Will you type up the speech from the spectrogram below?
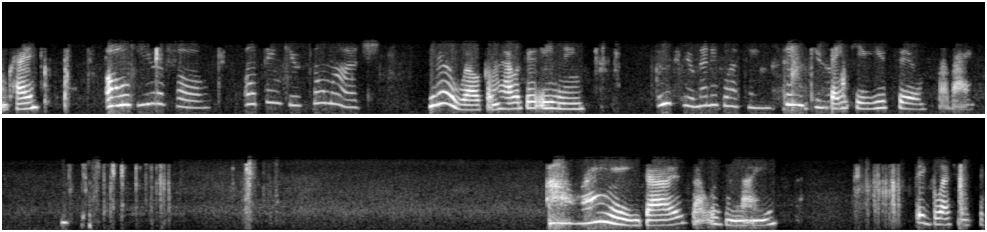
Okay? Oh, beautiful. Oh, thank you so much. You're welcome. Have a good evening. Thank you too. Many blessings. Thank you. Thank you. You too. Bye bye. All right, guys. That was nice. Big blessings to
